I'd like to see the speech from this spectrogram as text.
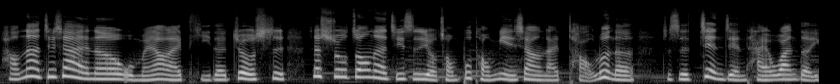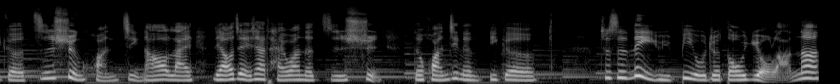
好，那接下来呢，我们要来提的就是在书中呢，其实有从不同面向来讨论的，就是渐渐台湾的一个资讯环境，然后来了解一下台湾的资讯的环境的一个。就是利与弊，我觉得都有啦。那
